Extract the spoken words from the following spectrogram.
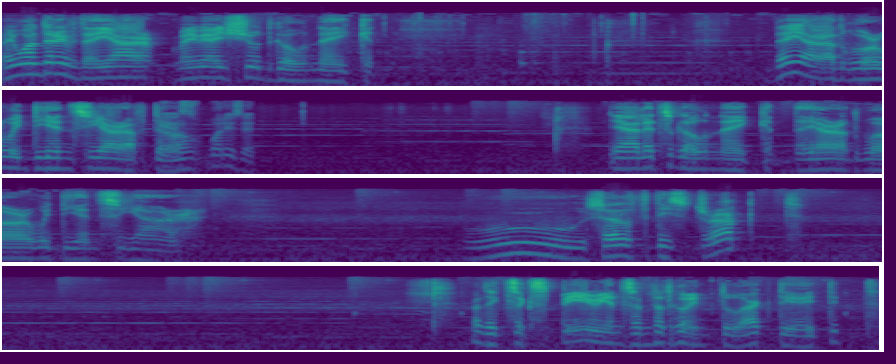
I wonder if they are. Maybe I should go naked. They are at war with the NCR after Yes, all. what is it? Yeah, let's go naked. They are at war with the NCR. Ooh, self-destruct. Well, it's experience. I'm not going to activate it.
